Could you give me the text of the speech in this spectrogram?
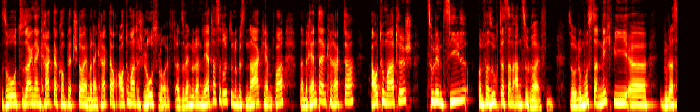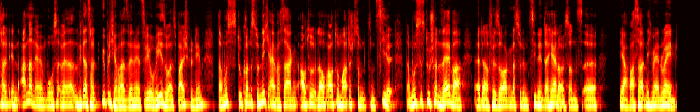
sozusagen deinen Charakter komplett steuern, weil dein Charakter auch automatisch losläuft. Also wenn du dann Leertaste drückst und du bist ein Nahkämpfer, dann rennt dein Charakter automatisch zu dem Ziel und versucht das dann anzugreifen. So, du musst dann nicht wie äh, du das halt in anderen MMOs, äh, wie das halt üblicherweise, wenn wir jetzt WoW so als Beispiel nehmen, da musstest du, konntest du nicht einfach sagen, Auto, lauf automatisch zum, zum Ziel. Da musstest du schon selber äh, dafür sorgen, dass du dem Ziel hinterherläufst, sonst äh, ja, warst du halt nicht mehr in Range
